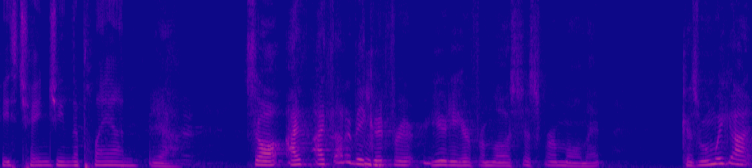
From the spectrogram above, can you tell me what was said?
He's changing the plan. Yeah. So I, I thought it'd be good for you to hear from Lois just for a moment. Because when we got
